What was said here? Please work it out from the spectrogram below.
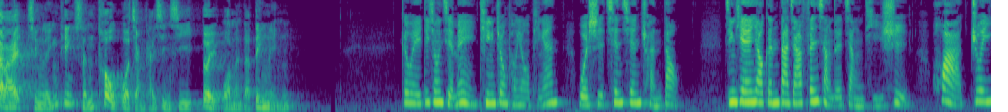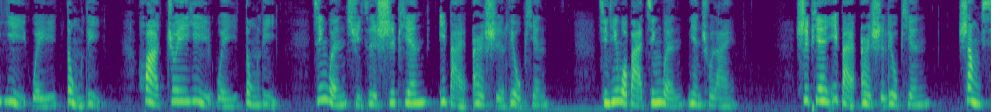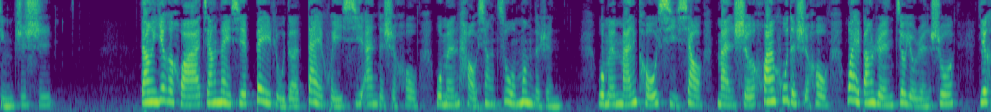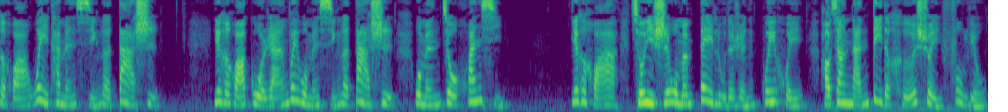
下来请聆听神透过讲台信息对我们的叮咛。各位弟兄姐妹、听众朋友平安，我是芊芊传道。今天要跟大家分享的讲题是化追忆为动力，化追忆为动力。经文取自诗篇一百二十六篇，请听我把经文念出来。诗篇一百二十六篇，上行之诗。当耶和华将那些被掳的带回西安的时候，我们好像做梦的人；我们满口喜笑、满舌欢呼的时候，外邦人就有人说：耶和华为他们行了大事。耶和华果然为我们行了大事，我们就欢喜。耶和华啊，求你使我们被掳的人归回，好像南地的河水复流。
